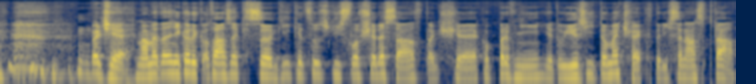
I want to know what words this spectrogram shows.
takže máme tady několik otázek z Geeketsu číslo 60, takže jako první je tu Jiří Tomeček, který se nás ptá.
